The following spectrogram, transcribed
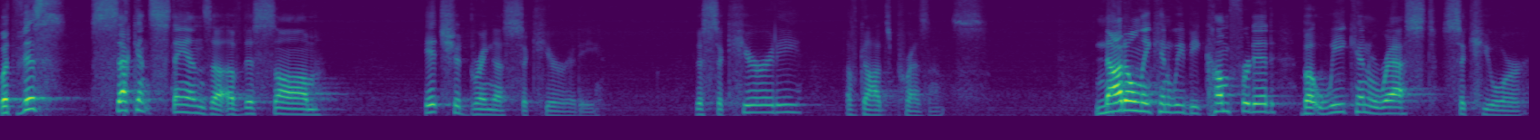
But this second stanza of this psalm, it should bring us security. The security of God's presence. Not only can we be comforted, but we can rest secure.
